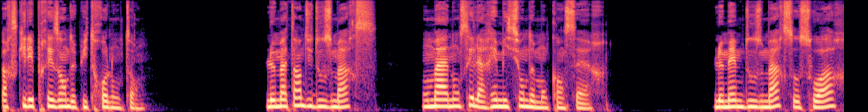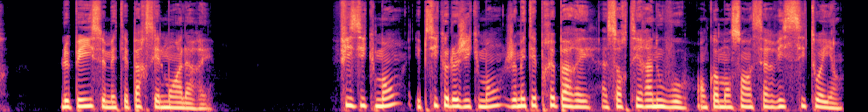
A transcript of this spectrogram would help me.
parce qu'il est présent depuis trop longtemps. Le matin du 12 mars, on m'a annoncé la rémission de mon cancer. Le même 12 mars, au soir, le pays se mettait partiellement à l'arrêt. Physiquement et psychologiquement, je m'étais préparée à sortir à nouveau en commençant un service citoyen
